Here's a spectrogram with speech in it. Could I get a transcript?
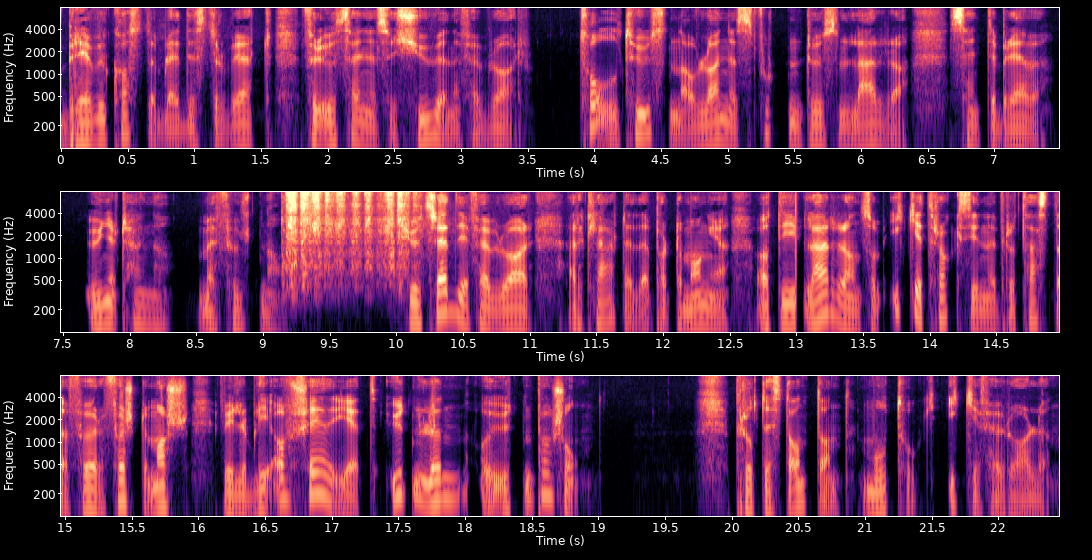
Brevutkastet ble distribuert for utsendelse 20.2. 12 000 av landets 14 000 lærere sendte brevet undertegna med fullt navn. 23.2 erklærte departementet at de lærerne som ikke trakk sine protester før 1.3, ville bli avskjediget uten lønn og uten pensjon. Protestantene mottok ikke februarlønn.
